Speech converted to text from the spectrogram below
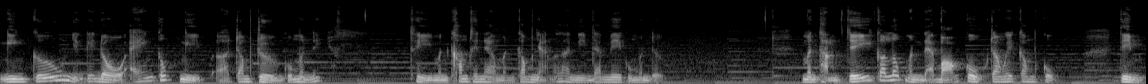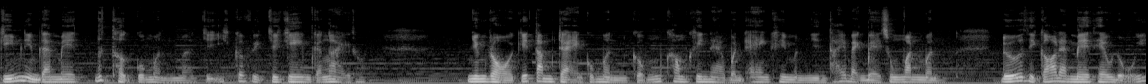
nghiên cứu những cái đồ án tốt nghiệp ở trong trường của mình ấy thì mình không thể nào mình công nhận đó là niềm đam mê của mình được. Mình thậm chí có lúc mình đã bỏ cuộc trong cái công cuộc tìm kiếm niềm đam mê đích thực của mình mà chỉ có việc chơi game cả ngày thôi. Nhưng rồi cái tâm trạng của mình cũng không khi nào bình an khi mình nhìn thấy bạn bè xung quanh mình. Đứa thì có đam mê theo đuổi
